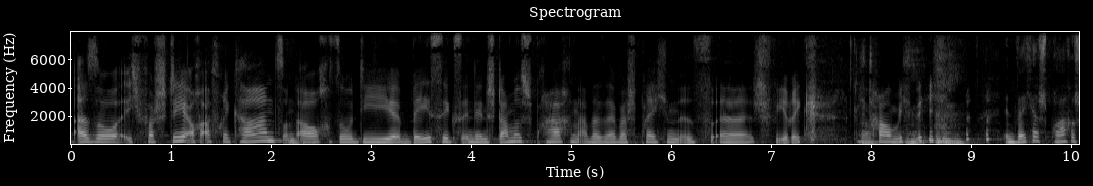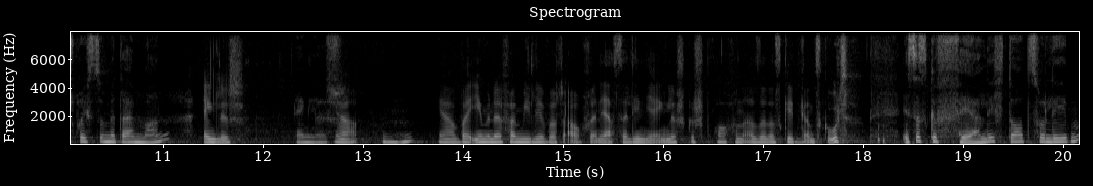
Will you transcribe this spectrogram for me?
Also ich verstehe auch Afrikaans und auch so die Basics in den Stammessprachen, aber selber sprechen ist äh, schwierig. Ich traue mich nicht. In welcher Sprache sprichst du mit deinem Mann? Englisch. Englisch. Ja. Mhm. Ja, bei ihm in der Familie wird auch in erster Linie Englisch gesprochen, also das geht ganz gut. Ist es gefährlich, dort zu leben?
